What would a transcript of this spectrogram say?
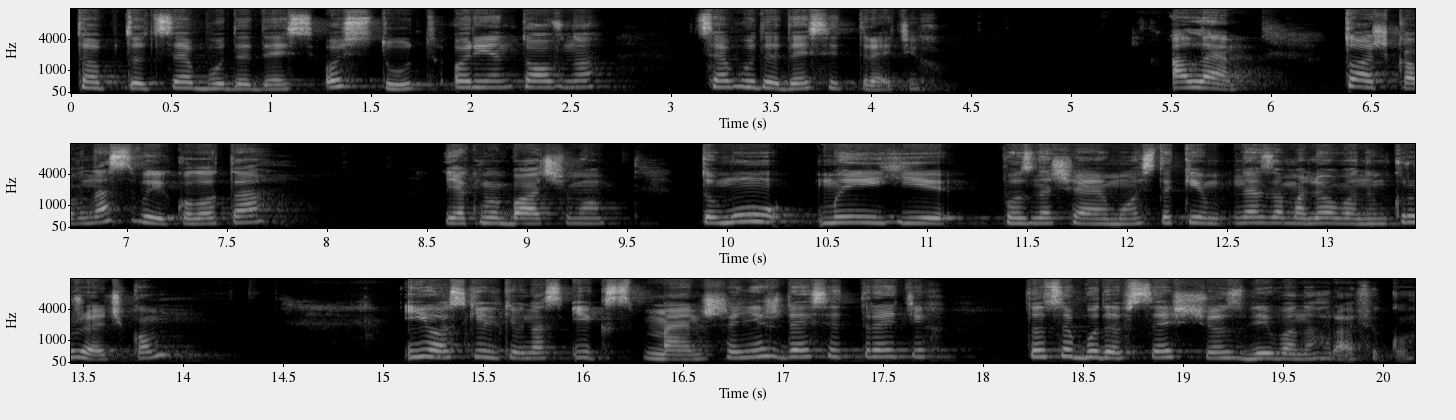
Тобто це буде десь ось тут орієнтовно, це буде 10 третіх. Але точка в нас виколота, як ми бачимо, тому ми її позначаємо ось таким незамальованим кружечком. І оскільки в нас х менше, ніж 10 третіх, то це буде все, що зліва на графіку.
